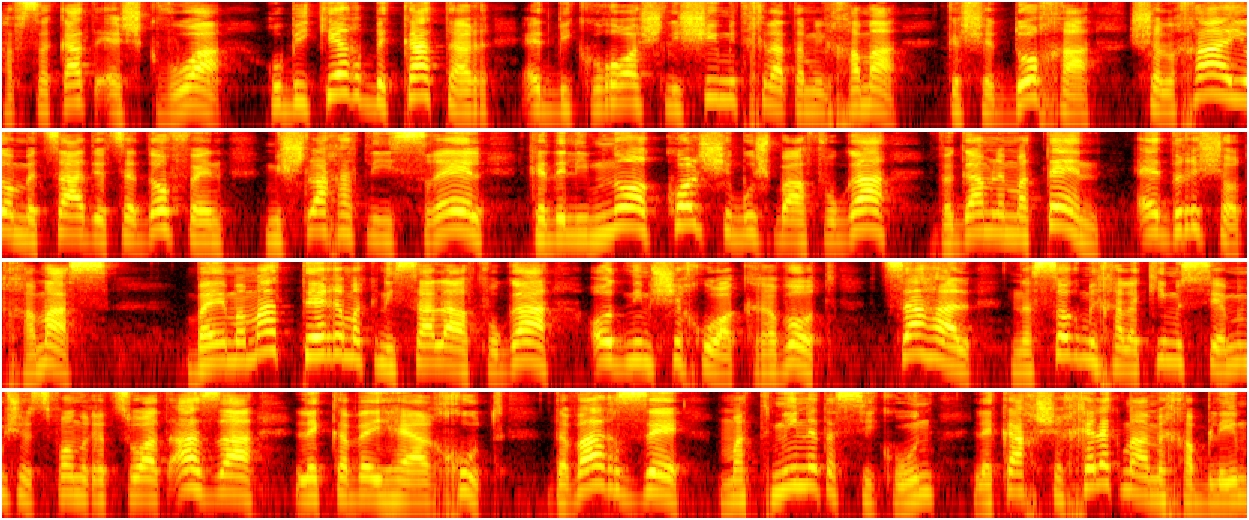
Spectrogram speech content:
הפסקת אש קבועה. הוא ביקר בקטאר את ביקורו השלישי מתחילת המלחמה, כשדוחה שלחה היום בצעד יוצא דופן משלחת לישראל כדי למנוע כל שיבוש בהפוגה וגם למתן את דרישות חמאס. ביממה טרם הכניסה להפוגה עוד נמשכו הקרבות. צה"ל נסוג מחלקים מסוימים של צפון רצועת עזה לקווי היערכות. דבר זה מטמין את הסיכון לכך שחלק מהמחבלים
